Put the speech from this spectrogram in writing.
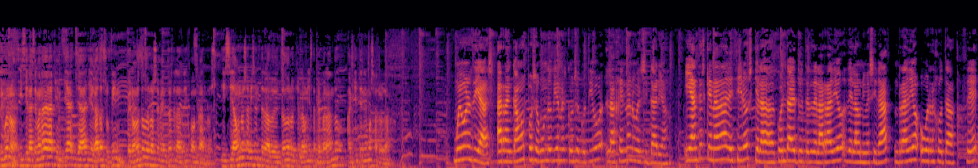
Y bueno, y si la Semana de la Ciencia ya ha llegado a su fin, pero no todos los eventos de la RI Juan Carlos. Y si aún no os habéis enterado de todo lo que la uni está preparando, aquí tenemos a Lola. Muy buenos días. Arrancamos por segundo viernes consecutivo la agenda universitaria. Y antes que nada deciros que la cuenta de Twitter de la radio de la universidad, Radio URJC,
